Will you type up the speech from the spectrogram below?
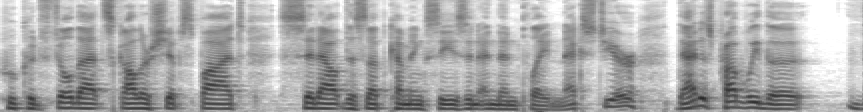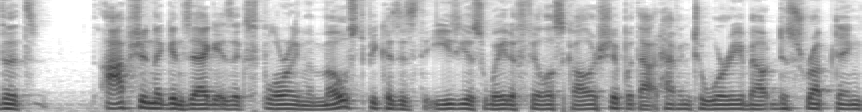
who could fill that scholarship spot, sit out this upcoming season, and then play next year. That is probably the the option that Gonzaga is exploring the most because it's the easiest way to fill a scholarship without having to worry about disrupting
